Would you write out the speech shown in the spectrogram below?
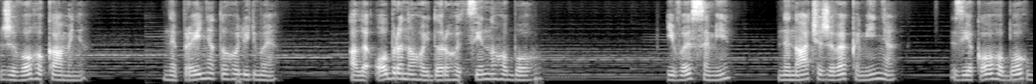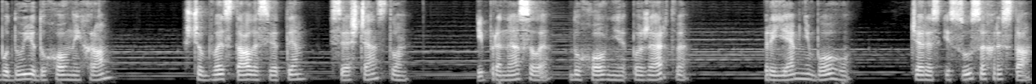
живого каменя, не прийнятого людьми, але обраного й дорогоцінного Богу. І ви самі, неначе живе каміння, з якого Бог будує духовний храм, щоб ви стали святим священством і принесли духовні пожертви, приємні Богу через Ісуса Христа.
